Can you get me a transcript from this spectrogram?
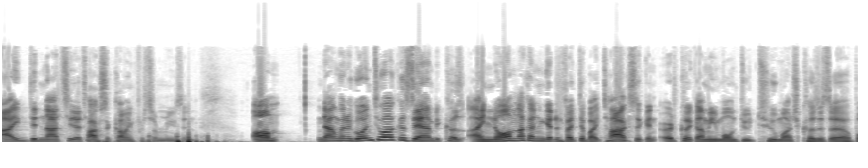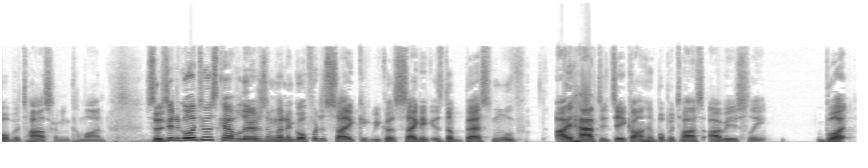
I did not see the Toxic coming for some reason. Um, now I'm gonna go into Alakazam because I know I'm not gonna get affected by Toxic and Earthquake. I mean, won't do too much because it's a Hippopotas. I mean, come on. So he's gonna go into his Cavaliers. I'm gonna go for the Psychic because Psychic is the best move I have to take on Hippopotas, obviously. But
